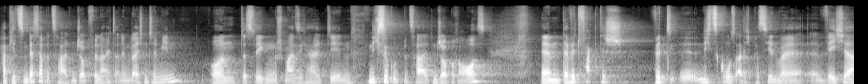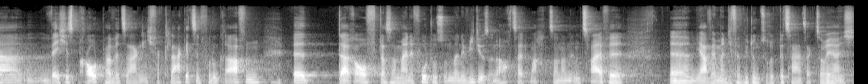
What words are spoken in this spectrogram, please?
habe jetzt einen besser bezahlten Job vielleicht an dem gleichen Termin und deswegen schmeiße ich halt den nicht so gut bezahlten Job raus. Ähm, da wird faktisch wird äh, nichts großartig passieren, weil äh, welcher, welches Brautpaar wird sagen, ich verklage jetzt den Fotografen äh, darauf, dass er meine Fotos und meine Videos an der Hochzeit macht, sondern im Zweifel, ähm, ja, wenn man die Vergütung zurückbezahlt, sagt, sorry, ja, ich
